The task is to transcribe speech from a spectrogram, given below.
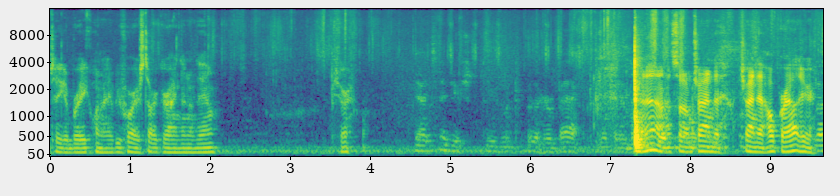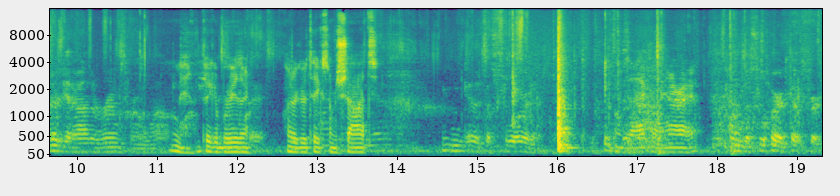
Take a break when I before I start grinding them down. Sure. Yeah, it said you should be looking for the- her back. I know, that's what I'm trying to trying to help her out here. Let her get out of the room for a while. Yeah, take a breather. Let her go take some shots. We can go to Florida. Exactly. All right. Come to Florida first.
